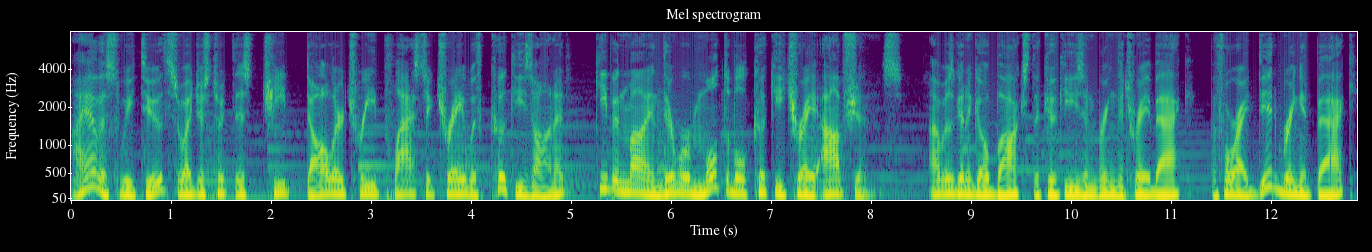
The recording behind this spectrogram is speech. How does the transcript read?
I have a sweet tooth, so I just took this cheap Dollar Tree plastic tray with cookies on it. Keep in mind, there were multiple cookie tray options. I was gonna go box the cookies and bring the tray back. Before I did bring it back,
